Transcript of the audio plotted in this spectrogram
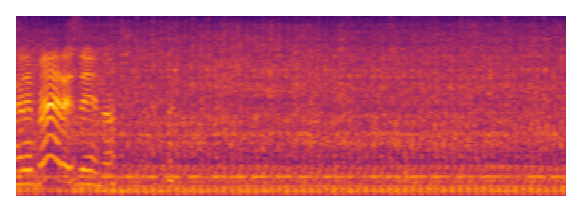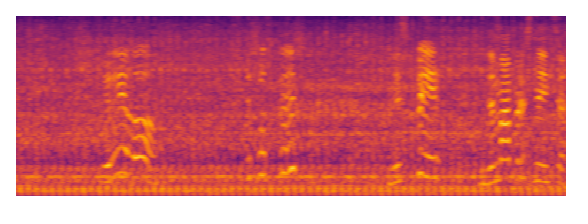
Гребе резина. Кирило, ти що спиш? Не спи, зима присниться.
